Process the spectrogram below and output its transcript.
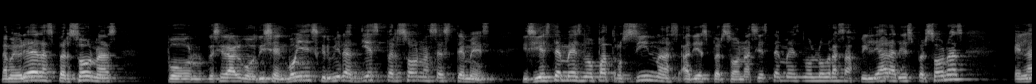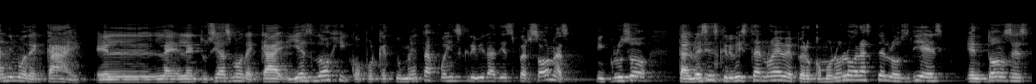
La mayoría de las personas, por decir algo, dicen, voy a inscribir a 10 personas este mes. Y si este mes no patrocinas a 10 personas, si este mes no logras afiliar a 10 personas, el ánimo decae, el, el, entusiasmo decae. Y es lógico porque tu meta fue inscribir a 10 personas. Incluso tal vez inscribiste a 9, pero como no lograste los 10, entonces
